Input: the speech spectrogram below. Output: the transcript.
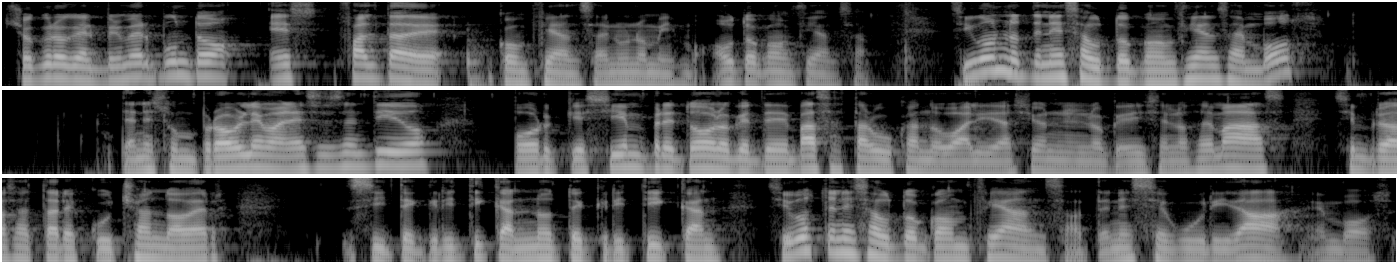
Yo creo que el primer punto es falta de confianza en uno mismo, autoconfianza. Si vos no tenés autoconfianza en vos, tenés un problema en ese sentido, porque siempre todo lo que te vas a estar buscando validación en lo que dicen los demás, siempre vas a estar escuchando a ver si te critican, no te critican. Si vos tenés autoconfianza, tenés seguridad en vos,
